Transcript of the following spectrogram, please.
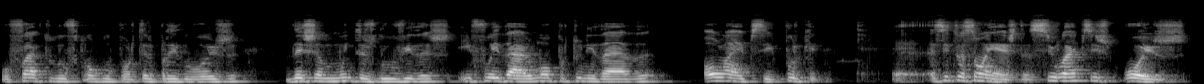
o facto do Futebol do Porto ter perdido hoje deixa-me muitas dúvidas e foi dar uma oportunidade ao Leipzig, porque eh, a situação é esta, se o Leipzig hoje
